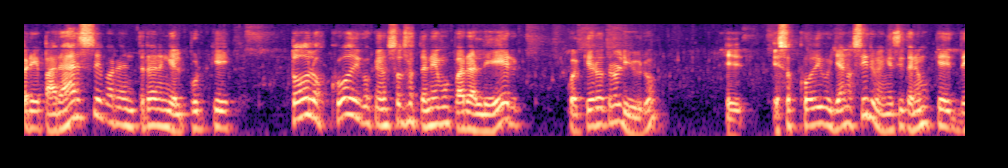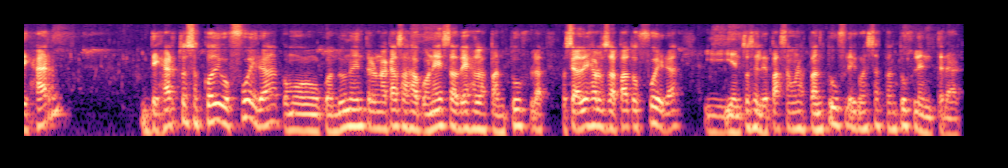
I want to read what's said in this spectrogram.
prepararse para entrar en él, porque todos los códigos que nosotros tenemos para leer cualquier otro libro, eh, esos códigos ya no sirven. Es decir, tenemos que dejar dejar todos esos códigos fuera, como cuando uno entra a una casa japonesa, deja las pantuflas, o sea, deja los zapatos fuera y, entonces le pasan unas pantuflas y con esas pantuflas entrar.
